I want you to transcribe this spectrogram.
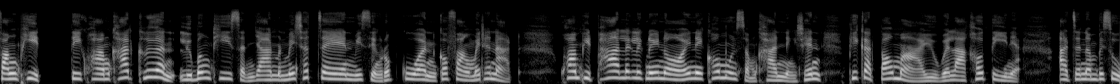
ฟังผิด ตีความคาดเคลื่อน หรือบางทีสัญญาณมันไม่ชัดเจน มีเสียงรบกวน ก็ฟังไม่ถนัด ความผิดพลาดเล็กๆ น้อยๆ ในข้อมูลสำคัญ อย่างเช่น พิกัดเป้าหมายหรือเวลาเข้าตีเนี่ยอาจจะนำไปสู่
